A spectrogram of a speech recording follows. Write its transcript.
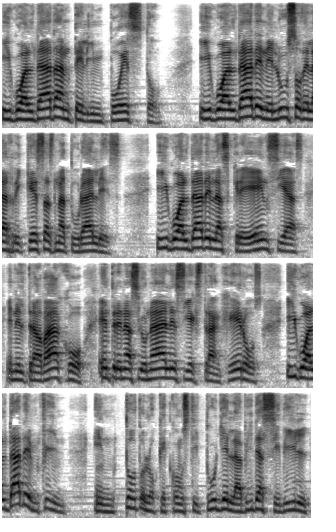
Igualdad ante el impuesto. Igualdad en el uso de las riquezas naturales. Igualdad en las creencias, en el trabajo, entre nacionales y extranjeros. Igualdad, en fin, en todo lo que constituye la vida civil,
